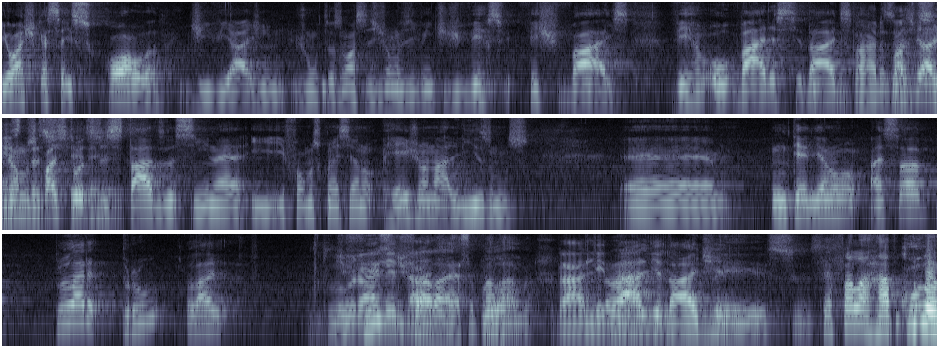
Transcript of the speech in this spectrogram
E eu acho que essa escola de viagem juntas nossas de 11 e 20, de ver fe- festivais, ver várias cidades. Vários Nós viajamos quase todos os diferentes. estados, assim, né? E, e fomos conhecendo regionalismos. é, entendendo essa plural, plural, Difícil de falar essa palavra. Pluralidade. pluralidade. Isso. Você fala rápido, Cultural,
